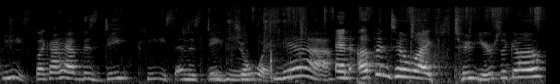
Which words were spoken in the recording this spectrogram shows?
peace. Like, I have this deep peace and this deep Mm-hmm. joy. yeah. And up until like two years ago,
